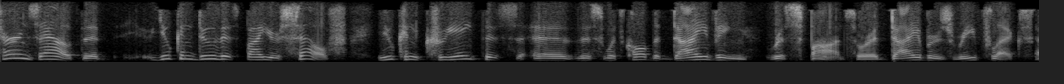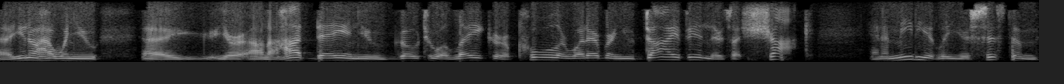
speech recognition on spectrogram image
turns out that you can do this by yourself. You can create this uh, this what's called the diving response or a diver's reflex. Uh, you know how when you uh, you're on a hot day and you go to a lake or a pool or whatever and you dive in, there's a shock, and immediately your system,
